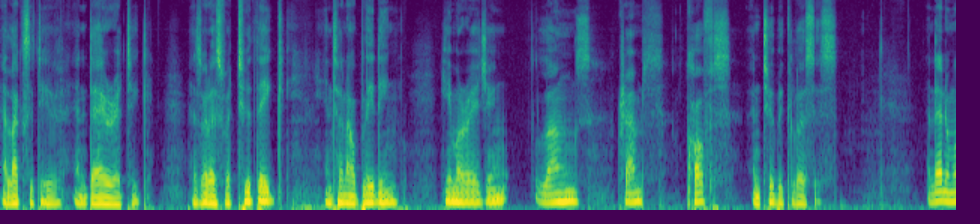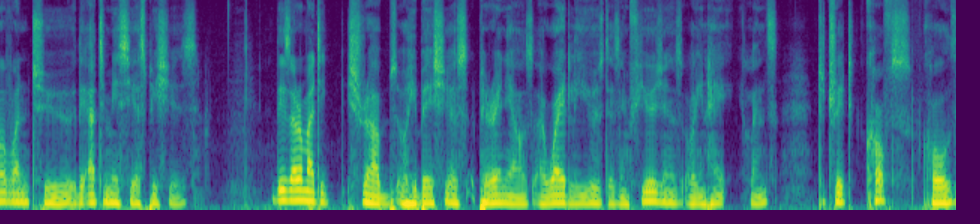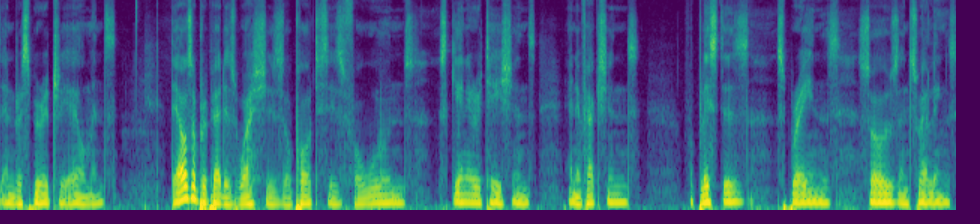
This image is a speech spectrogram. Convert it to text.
a laxative, and diuretic, as well as for toothache, internal bleeding, hemorrhaging, lungs, cramps, coughs, and tuberculosis. And then we move on to the Artemisia species. These aromatic shrubs or herbaceous perennials are widely used as infusions or inhalants to treat coughs, colds, and respiratory ailments. They are also prepared as washes or poultices for wounds, skin irritations, and infections, for blisters, sprains, sores, and swellings,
